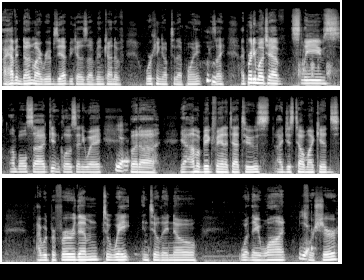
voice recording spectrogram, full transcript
I haven't done my ribs yet because I've been kind of working up to that point because I I pretty much have sleeves on both sides, getting close anyway. yeah. But uh, yeah, I'm a big fan of tattoos. I just tell my kids I would prefer them to wait until they know what they want Yeah. for sure.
